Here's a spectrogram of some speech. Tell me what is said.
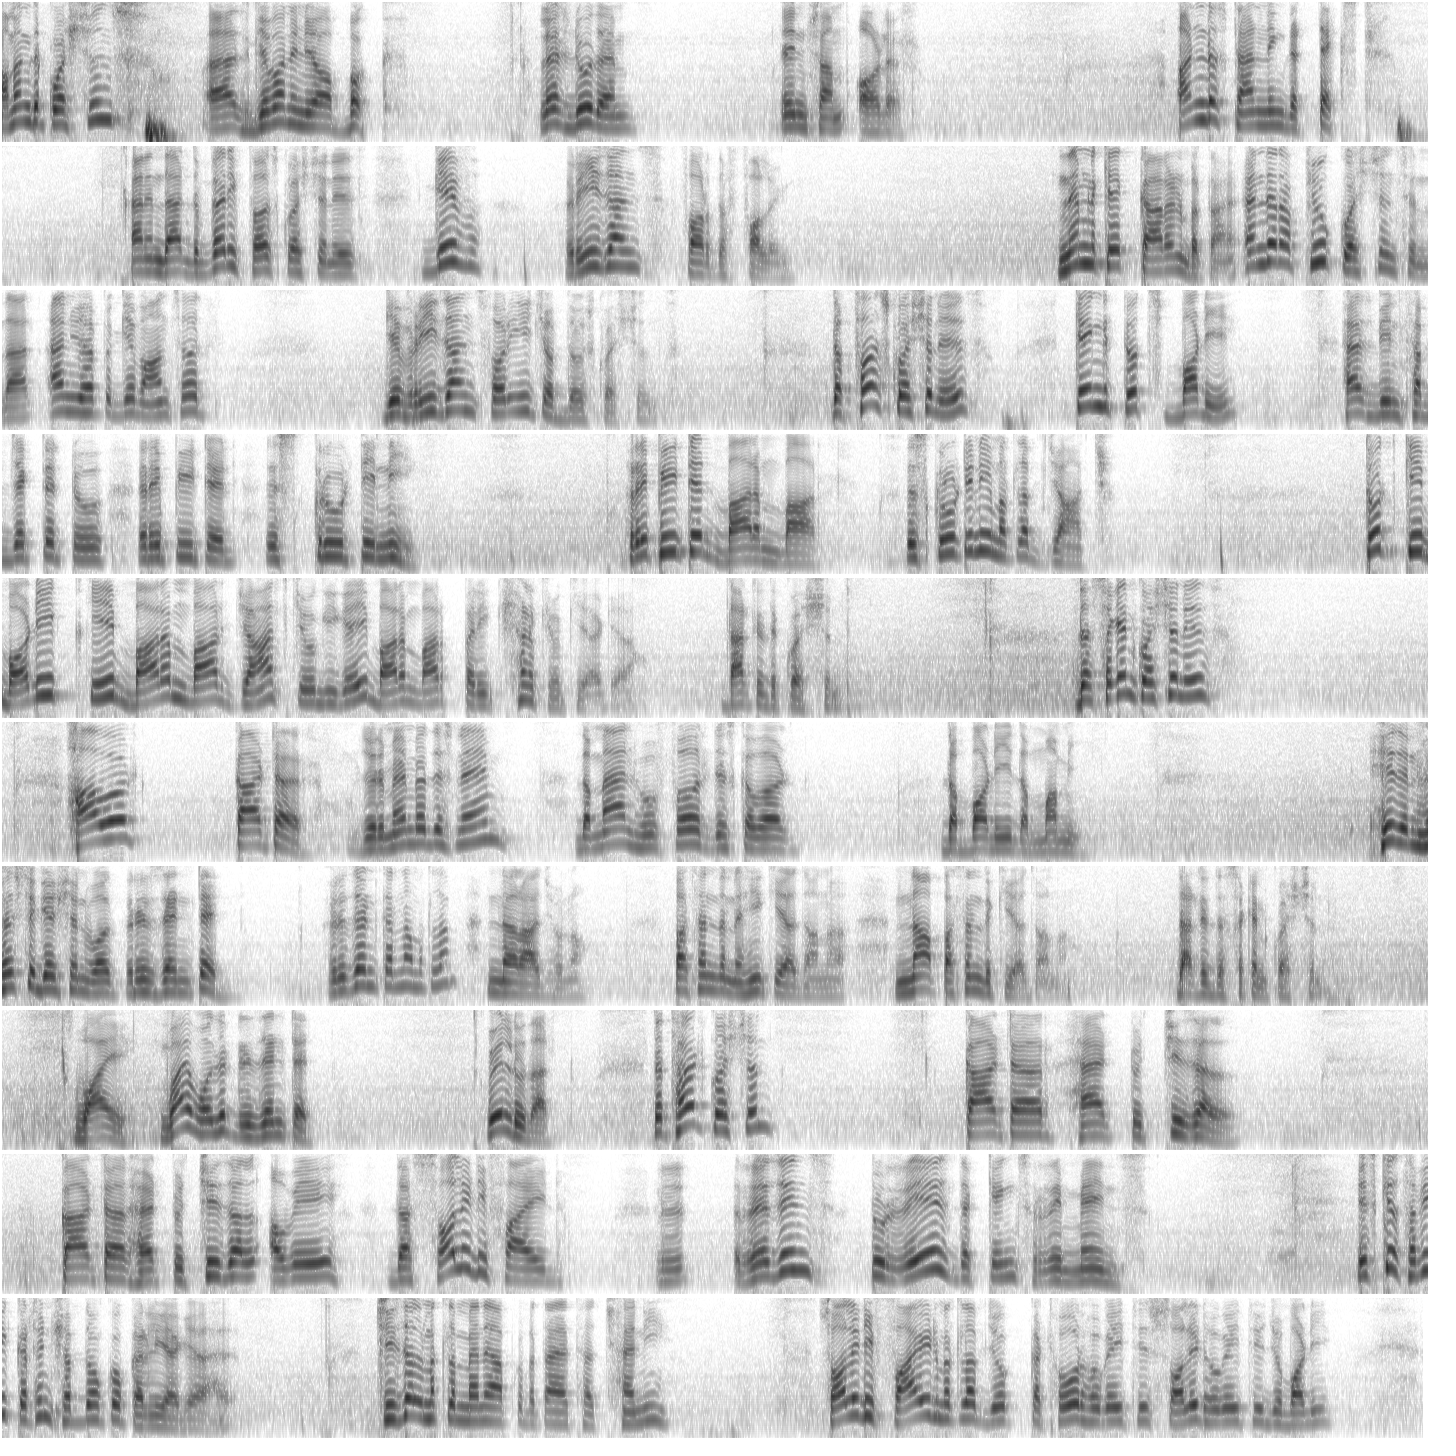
Among the questions as given in your book, let's do them in some order. Understanding the text. And in that, the very first question is give reasons for the following. निम्न के कारण बताएं and there are few questions in that and you have to give answer give reasons for each of those questions the first question is king tut's body has been subjected to repeated scrutiny repeated बारंबार scrutiny मतलब जांच तुत की body की बारंबार जांच क्यों की गई बारंबार परीक्षण क्यों किया गया That is the question. The second question is Howard Carter. Do you remember this name? The man who first discovered the body, the mummy. His investigation was resented. Resent करना मतलब नाराज होना पसंद नहीं किया जाना ना पसंद किया जाना That is the second question. Why? Why was it resented? We'll do that. The third question Carter had to chisel. Carter had to chisel away the solidified resins to raise the king's remains. इसके सभी कठिन शब्दों को कर लिया गया है। Chisel मतलब मैंने आपको बताया था छैनी। सॉलिडिफाइड मतलब जो कठोर हो गई थी सॉलिड हो गई थी जो बॉडी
